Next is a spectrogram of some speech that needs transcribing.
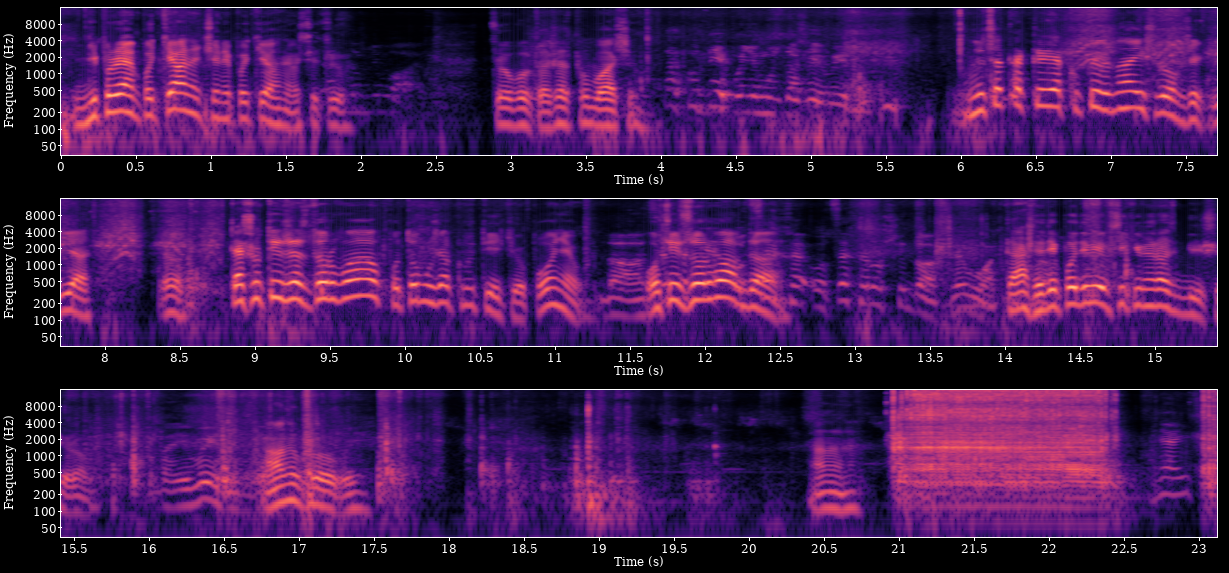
Дніпроем потягне чи не потягне ось цю? Цього болта, зараз побачимо. Та куди по йому ж видно? Ну це таке, я купив, знаєш, Ромчик, я. е, Те, що ти вже здорвав, потім вже крутить його, поняв? Да, Оце таке- зорвав, оце, да. хе- Оце хороший да, кривой. Так, ти подивив, скільки він раз більше, Ром. Та і видно. А ну пробуй. А ну. Ні, і цей-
